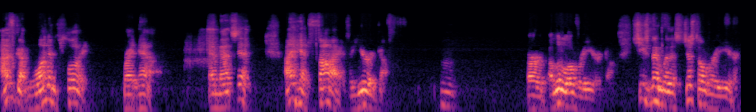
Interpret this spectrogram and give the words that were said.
I've got one employee right now, and that's it. I had five a year ago, Hmm. or a little over a year ago. She's been with us just over a year.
